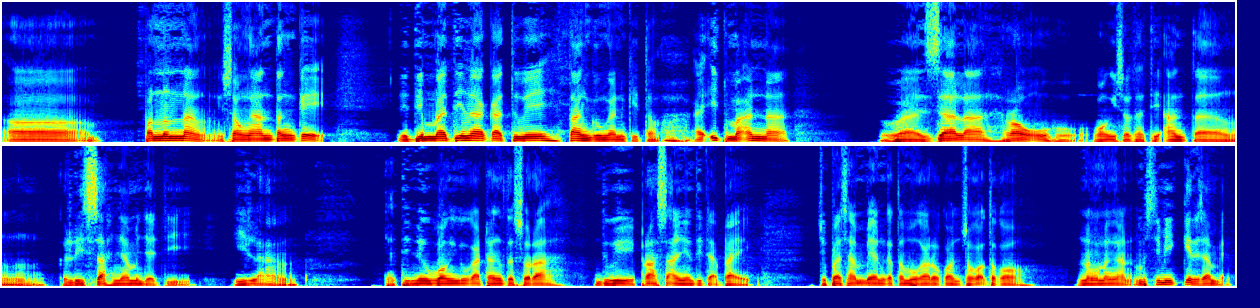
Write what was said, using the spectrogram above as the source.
Uh, penenang iso ngantengke. Di Madinah kaduwe tanggungan kita. Eh, itma'anna wa zala rauhu wong iso dadi anteng gelisahnya menjadi hilang. Jadi ini wong itu kadang terserah duwe perasaan yang tidak baik coba sampean ketemu karo konco kok teko neng-nengan. Mesti mikir sampean.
